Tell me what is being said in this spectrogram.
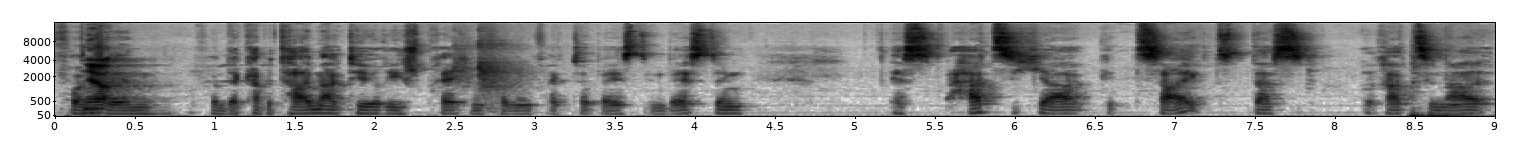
von ja. den von der Kapitalmarkttheorie sprechen, von dem Factor-Based Investing. Es hat sich ja gezeigt, dass, rational,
